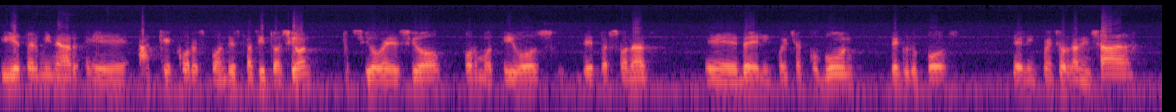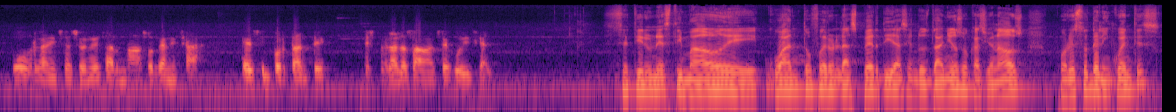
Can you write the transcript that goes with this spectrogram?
y determinar eh, a qué corresponde esta situación, si obedeció por motivos de personas de delincuencia común, de grupos de delincuencia organizada o organizaciones armadas organizadas. Es importante esperar los avances judiciales. ¿Se tiene un estimado de cuánto fueron las pérdidas en los daños ocasionados por estos delincuentes?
